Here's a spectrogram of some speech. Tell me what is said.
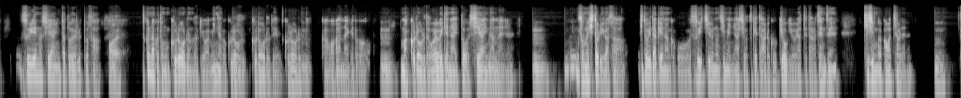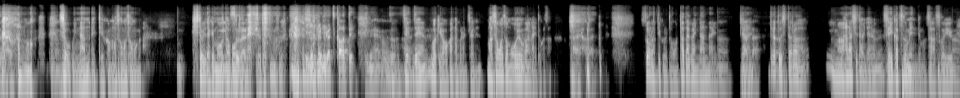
水泳の試合に例えるとさ、はい。少なくともクロールの時はみんながクロール、うんクロールで、クロールうん。かわかんないけど、うん。まあクロールで泳いでないと試合にならないじゃない？うん。その一人がさ、一人だけなんかこう水中の地面に足をつけて歩く競技をやってたら全然基準が変わっちゃうじゃない？うん。あの、に。勝負にならないっていうか、まあそもそもが。一人だけモーターボートに乗ってると、う味が変わってるね。全然わけが分かんなくなっちゃうね。まあそもそも泳がないとかさ、はいはい。そうなってくるともう戦いにならない。うんじゃない？なんだだとしたら、今話したみたいな生活面でもさ、そういううん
